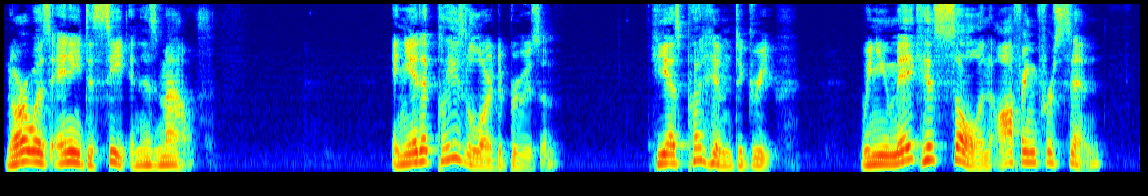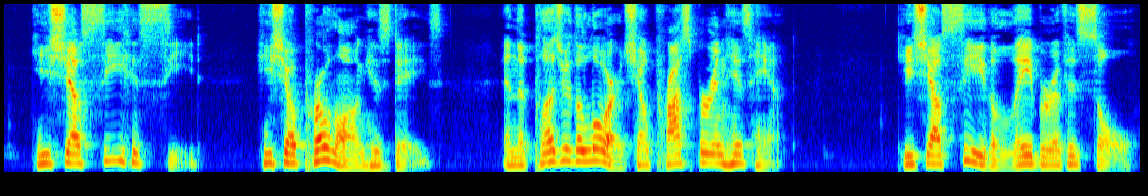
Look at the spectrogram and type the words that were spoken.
nor was any deceit in his mouth and yet it pleased the Lord to bruise him. He has put him to grief. When you make his soul an offering for sin, he shall see his seed, he shall prolong his days, and the pleasure of the Lord shall prosper in his hand. He shall see the labor of his soul,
